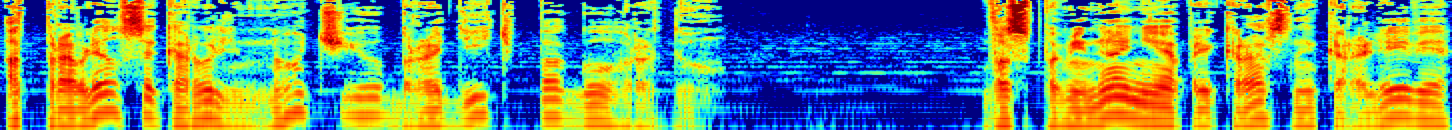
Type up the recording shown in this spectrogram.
отправлялся король ночью бродить по городу. Воспоминания о прекрасной королеве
